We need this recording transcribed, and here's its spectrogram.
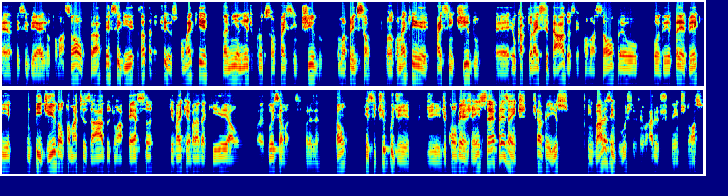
é, esse viés de automação para perseguir exatamente isso. Como é que na minha linha de produção faz sentido uma predição? Como é que faz sentido é, eu capturar esse dado, essa informação, para eu poder prever que um pedido automatizado de uma peça que vai quebrar daqui a, um, a duas semanas, por exemplo. Então, esse tipo de, de, de convergência é presente. Já vê isso em várias indústrias, em vários clientes nossos,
